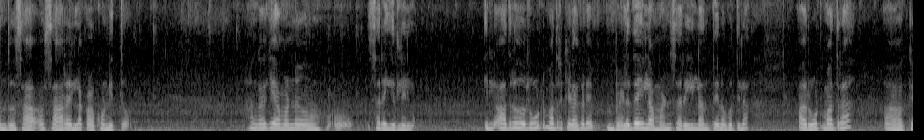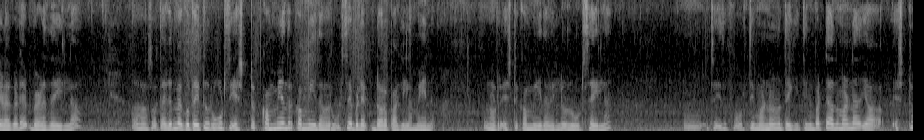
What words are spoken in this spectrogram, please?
ಒಂದು ಸಾರ ಎಲ್ಲ ಕಳ್ಕೊಂಡಿತ್ತು. ಹಾಗಾಗಿ ಆ ಮಣ್ಣು ಸರಿಗಿರಲಿಲ್ಲ. ಇಲ್ಲಿ ಆದರೂ ರೂಟ್ ಮಾತ್ರ ಕೆಳಗಡೆ ಬೆಳೆದೇ ಇಲ್ಲ, ಮಣ್ಣು ಸರಿ ಇಲ್ಲ ಅಂತೇನೋ ಗೊತ್ತಿಲ್ಲ. ಆ ರೂಟ್ ಮಾತ್ರ ಕೆಳಗಡೆ ಬೆಳೆದೇ ಇಲ್ಲ. ಸೊ ತೆಗೆದ್ಮೇಲೆ ಗೊತ್ತಾಯಿತು ರೂಟ್ಸ್ ಎಷ್ಟು ಕಮ್ಮಿ ಅಂದರೆ ಕಮ್ಮಿ ಇದ್ದಾವೆ ರೂಟ್ಸೇ ಬೆಳೆ ಡೆವಲಪ್ ಆಗಿಲ್ಲ ಮೇನ್ ನೋಡಿರಿ, ಎಷ್ಟು ಕಮ್ಮಿ ಇದ್ದಾವೆ ಎಲ್ಲೂ ರೂಟ್ಸೇ ಇಲ್ಲ. ಸೊ ಇದು ಪೂರ್ತಿ ಮಣ್ಣನ್ನು ತೆಗಿತೀನಿ. ಬಟ್ ಅದು ಮಣ್ಣು ಯಾ, ಎಷ್ಟು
